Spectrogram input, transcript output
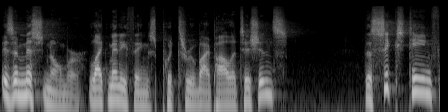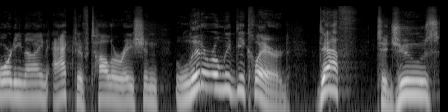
is a misnomer, like many things put through by politicians. The 1649 Act of Toleration literally declared death to Jews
